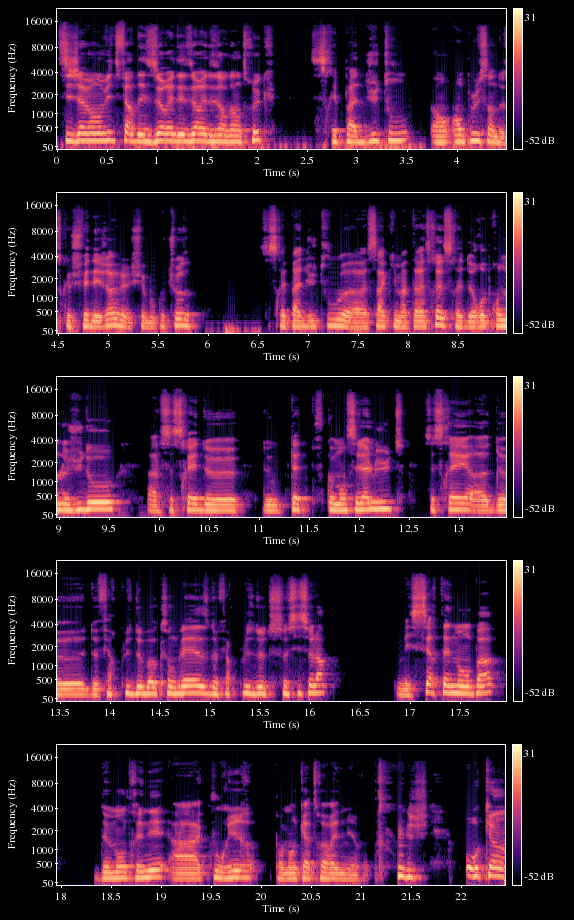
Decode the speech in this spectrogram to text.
si j'avais envie de faire des heures et des heures et des heures d'un truc, ce serait pas du tout en, plus hein, de ce que je fais déjà. Je fais beaucoup de choses. Ce serait pas du tout euh, ça qui m'intéresserait. Ce serait de reprendre le judo. ce serait de, de peut-être commencer la lutte ce serait euh, de, de, faire plus de boxe anglaise, de faire plus de ceci, cela, mais certainement pas de m'entraîner à courir pendant 4 heures et demie. aucun,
